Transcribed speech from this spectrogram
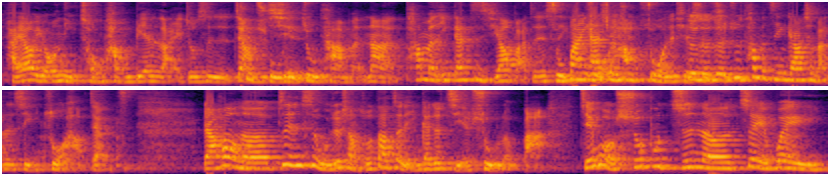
还要由你从旁边来，就是这样子协助他们？那他们应该自己要把这些事情做好。主办应该先去做那些事情。对对对，就是他们自己应该要先把这件事情做好，这样子。然后呢，这件事我就想说到这里应该就结束了吧。结果殊不知呢，这位。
